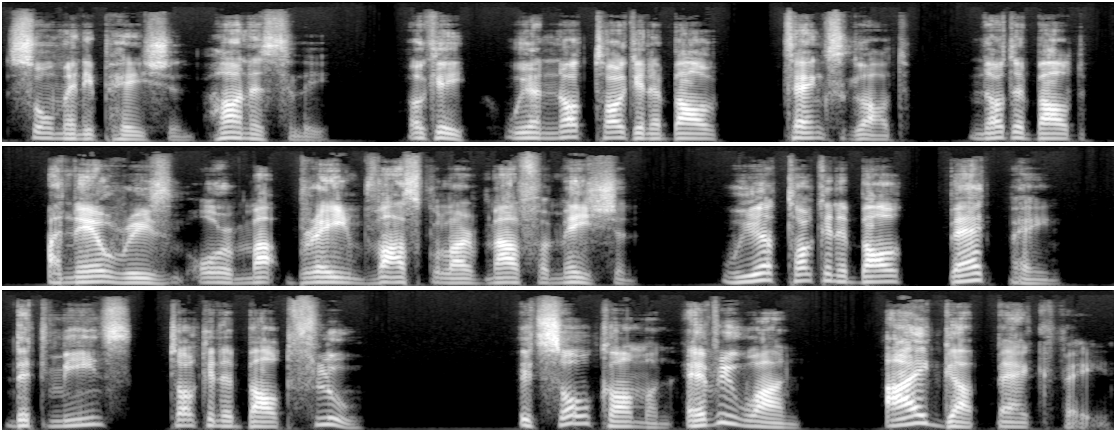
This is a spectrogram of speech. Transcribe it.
so many patients, honestly. Okay, we are not talking about, thanks God, not about aneurysm or ma- brain vascular malformation. We are talking about back pain. That means talking about flu. It's so common. Everyone, I got back pain.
